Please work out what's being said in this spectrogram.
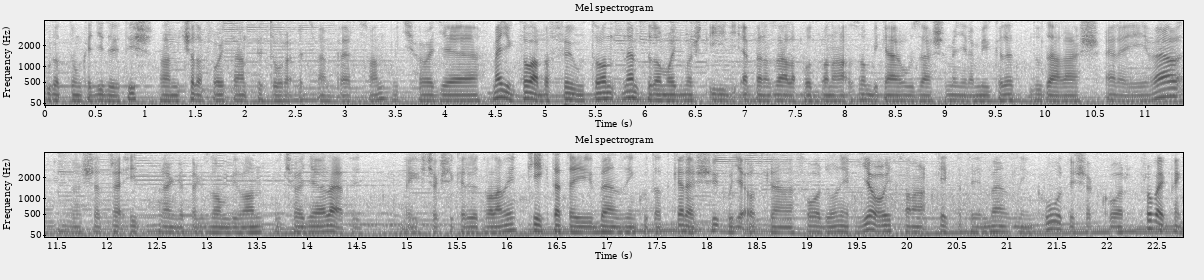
Ugrottunk egy időt is, valami csoda folytán 5 óra 50 perc van, úgyhogy eh, megyünk tovább a főúton. Nem tudom, hogy most így ebben az állapotban a zombik elhúzása mennyire működött dudálás erejével. Esetre itt rengeteg zombi van, úgyhogy eh, lehet, hogy mégiscsak sikerült valami. Kék tetejű benzinkutat keressük, ugye ott kellene fordulni. Jó, itt van a kék tetejű benzinkút, és akkor próbáljuk meg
